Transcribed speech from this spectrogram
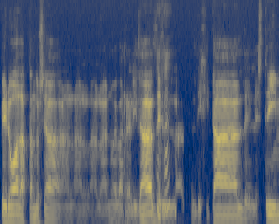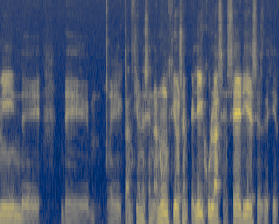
pero adaptándose a, a, a la nueva realidad del, uh -huh. del, digital, del streaming, de, de eh, canciones en anuncios, en películas, en series, es decir,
